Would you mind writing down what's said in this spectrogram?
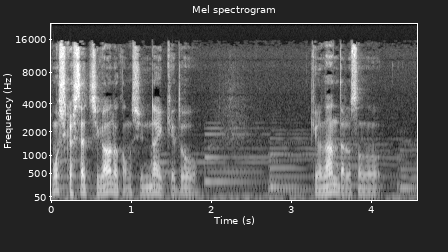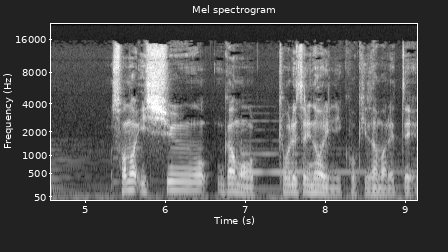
もしかしたら違うのかもしれないけどけどなんだろうそのその一瞬がもう強烈に脳裏にこう刻まれて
